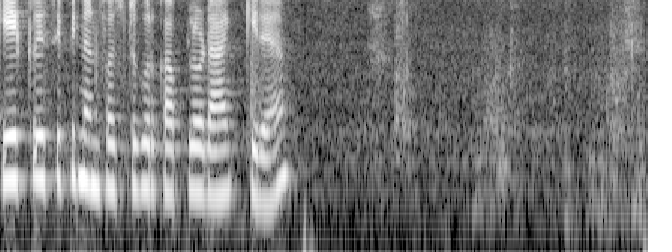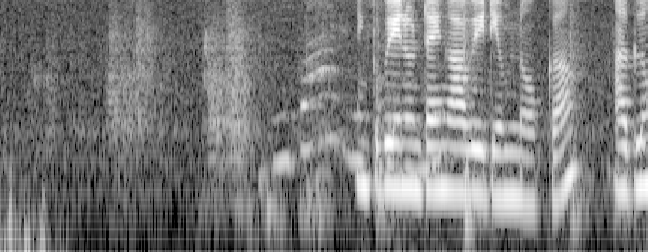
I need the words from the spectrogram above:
ಕೇಕ್ ರೆಸಿಪಿ ನಾನು ಫಸ್ಟ್ಗೆ ಅಪ್ಲೋಡ್ ಹಾಕಿರೆ ఇంక వేణుంటాయి ఇంకా ఆ వీడియం నోక అదిలో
